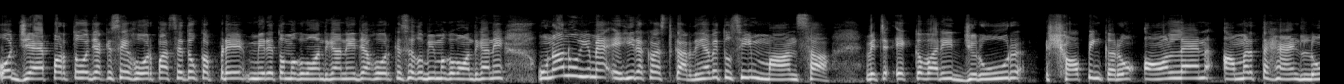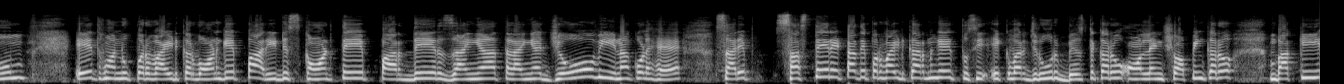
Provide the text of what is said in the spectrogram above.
ਉਹ ਜੈਪੁਰ ਤੋਂ ਜਾਂ ਕਿਸੇ ਹੋਰ ਪਾਸੇ ਤੋਂ ਕੱਪੜੇ ਮੇਰੇ ਤੋਂ ਮੰਗਵਾਉਂਦੀਆਂ ਨੇ ਜਾਂ ਹੋਰ ਕਿਸੇ ਤੋਂ ਵੀ ਮੰਗਵਾਉਂਦੀਆਂ ਨੇ। ਉਹਨਾਂ ਨੂੰ ਵੀ ਮੈਂ ਇਹੀ ਰਿਕੁਐਸਟ ਕਰਦੀ ਆ ਵੀ ਤੁਸੀਂ ਮਾਨਸਾ ਵਿੱਚ ਇੱਕ ਵਾਰੀ ਜ਼ਰੂਰ ਸ਼ਾਪਿੰਗ ਕਰੋ ਆਨਲਾਈਨ ਅਮਰਤ ਹੈਂਡਲੂਮ ਇਹ ਤੁਹਾਨੂੰ ਪ੍ਰੋਵਾਈਡ ਕਰਵਾਉਣਗੇ। ਭਾਰੀ ਡਿਸਕਾਊਂਟ ਤੇ ਪਰਦੇ, ਰਜ਼ਾਈਆਂ, ਤਲਾਈਆਂ, ਜੋ ਵੀ ਇਹਨਾਂ ਕੋਲ ਹੈ, ਸਾਰੇ ਸਸਤੇ ਰੇਟਾਂ ਤੇ ਪ੍ਰੋਵਾਈਡ ਕਰਨਗੇ। ਤੁਸੀਂ ਇੱਕ ਵਾਰ ਜਰੂਰ ਵਿਜ਼ਿਟ ਕਰੋ ਆਨਲਾਈਨ ਸ਼ਾਪਿੰਗ ਕਰੋ। ਬਾਕੀ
